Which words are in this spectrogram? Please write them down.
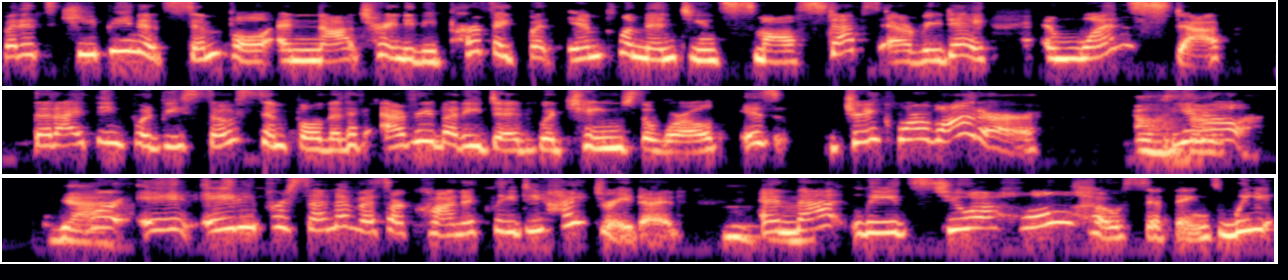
but it's keeping it simple and not trying to be perfect, but implementing small steps every day. And one step that I think would be so simple that if everybody did would change the world is drink more water. Oh, you so, know, yeah. we're 80% of us are chronically dehydrated. Mm-hmm. And that leads to a whole host of things. We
